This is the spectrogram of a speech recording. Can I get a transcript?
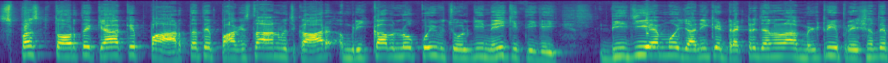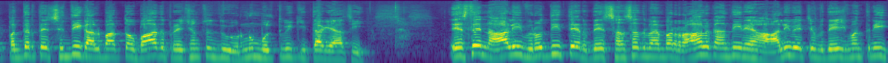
ਸਪਸ਼ਟ ਤੌਰ ਤੇ ਕਿਹਾ ਕਿ ਭਾਰਤ ਅਤੇ ਪਾਕਿਸਤਾਨ ਵਿਚਕਾਰ ਅਮਰੀਕਾ ਵੱਲੋਂ ਕੋਈ ਵਿਚੋਲਗੀ ਨਹੀਂ ਕੀਤੀ ਗਈ। ਡੀਜੀਐਮਓ ਯਾਨੀ ਕਿ director general of military operation ਦੇ ਪੱਧਰ ਤੇ ਸਿੱਧੀ ਗੱਲਬਾਤ ਤੋਂ ਬਾਅਦ ਆਪਰੇਸ਼ਨ ਸੰਧੂਰ ਨੂੰ ਮੁਲਤਵੀ ਕੀਤਾ ਗਿਆ ਸੀ। ਇਸ ਦੇ ਨਾਲ ਹੀ ਵਿਰੋਧੀ ਧਿਰ ਦੇ ਸੰਸਦ ਮੈਂਬਰ ਰਾਹੁਲ ਗਾਂਧੀ ਨੇ ਹਾਲ ਹੀ ਵਿੱਚ ਵਿਦੇਸ਼ ਮੰਤਰੀ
